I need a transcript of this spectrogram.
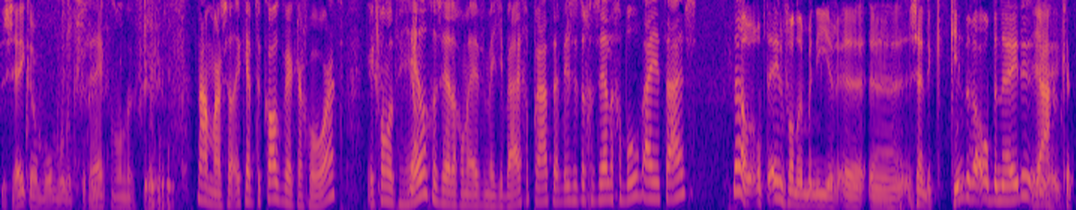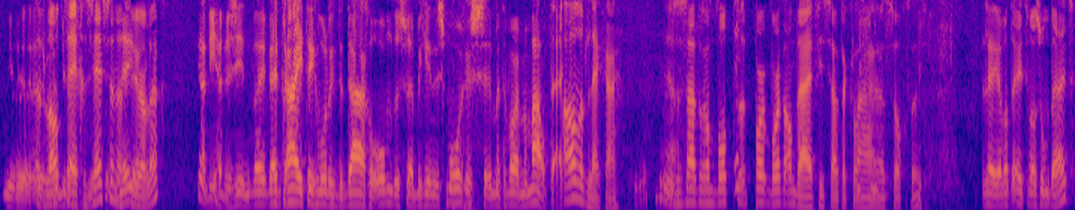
Zeker een wonderlijk figuur. Zeker een wonderlijke figuur. Nou Marcel, ik heb de kookwekker gehoord. Ik vond het heel gezellig om even met je bijgepraat te hebben. Is het een gezellige boel bij je thuis? Nou, op de een of andere manier eh, eh, zijn de kinderen al beneden. Ja. Ik heb hier, Het loopt tegen zessen natuurlijk. Ja, die hebben zin. Wij, wij draaien tegenwoordig de dagen om, dus wij beginnen s'morgens eh, met de warme maaltijd. Oh, wat lekker. Dus er staat er een bot, eh, bord andijvie staat er klaar eh, s ochtends. Lea, wat eten we als ontbijt?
